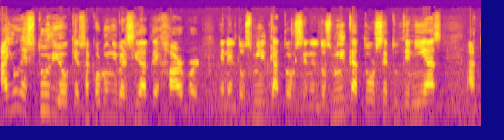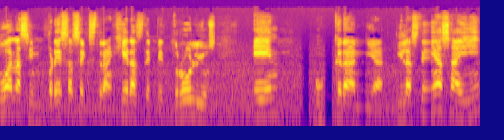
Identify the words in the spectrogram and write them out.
hay un estudio que sacó la Universidad de Harvard en el 2014. En el 2014 tú tenías a todas las empresas extranjeras de petróleos en Ucrania y las tenías ahí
